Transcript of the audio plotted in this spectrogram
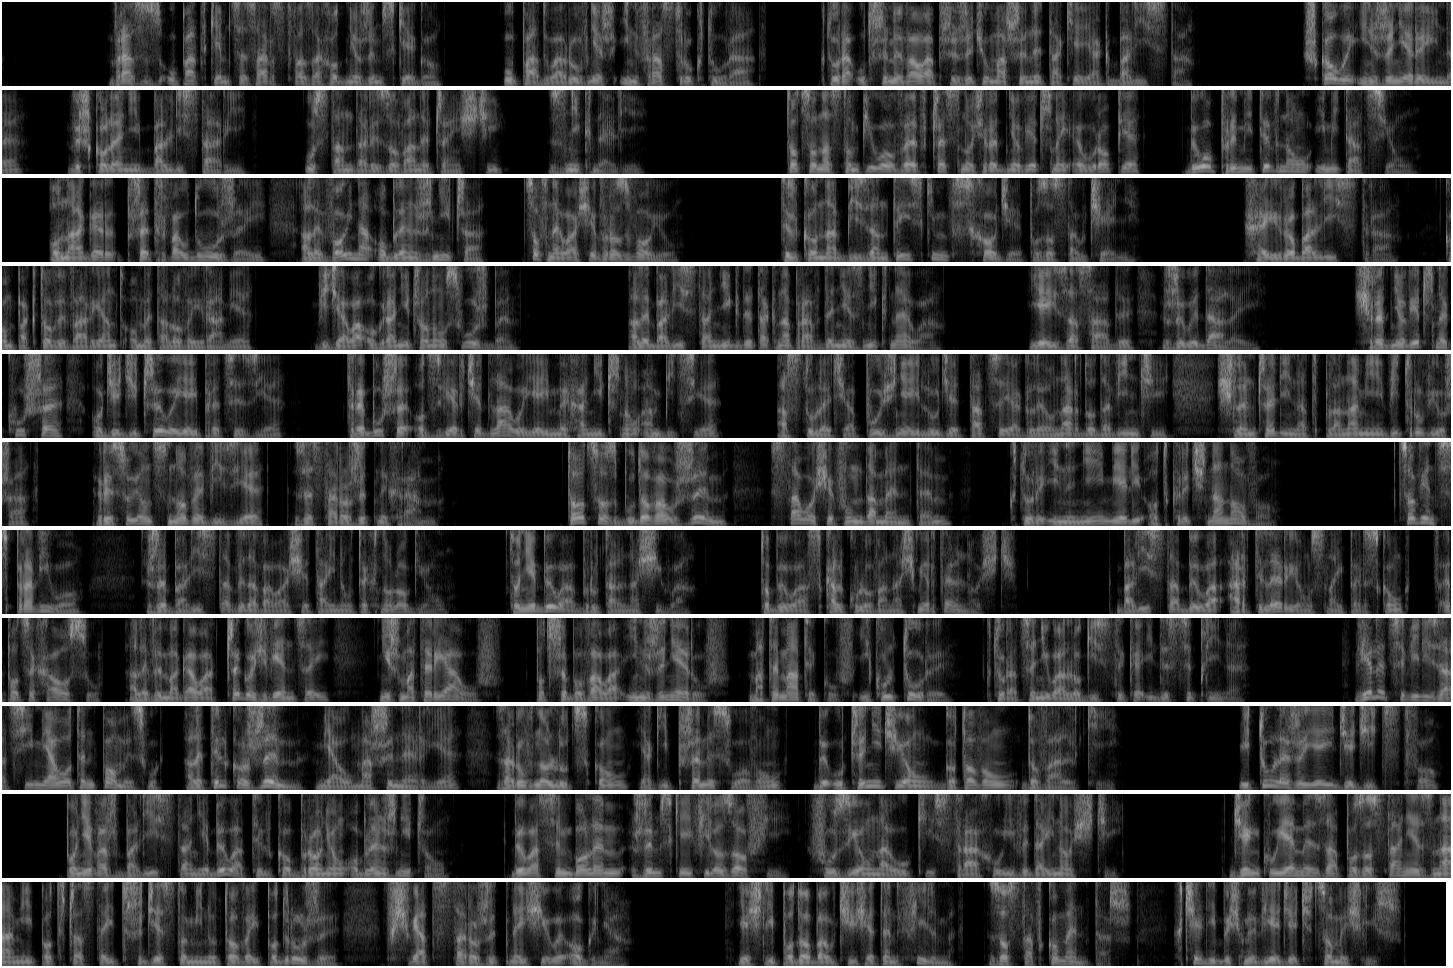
Wraz z upadkiem Cesarstwa Zachodnio-Rzymskiego upadła również infrastruktura, która utrzymywała przy życiu maszyny takie jak balista. Szkoły inżynieryjne, wyszkoleni ballistari, ustandaryzowane części zniknęli. To, co nastąpiło we wczesnośredniowiecznej Europie, było prymitywną imitacją. Onager przetrwał dłużej, ale wojna oblężnicza cofnęła się w rozwoju. Tylko na bizantyjskim wschodzie pozostał cień. Heirobalistra, kompaktowy wariant o metalowej ramie, widziała ograniczoną służbę, ale balista nigdy tak naprawdę nie zniknęła. Jej zasady żyły dalej. Średniowieczne kusze odziedziczyły jej precyzję, trebusze odzwierciedlały jej mechaniczną ambicję, a stulecia później ludzie tacy jak Leonardo da Vinci ślęczeli nad planami Witruwiusza, rysując nowe wizje ze starożytnych ram. To, co zbudował Rzym, stało się fundamentem, który inni mieli odkryć na nowo. Co więc sprawiło, że balista wydawała się tajną technologią? To nie była brutalna siła, to była skalkulowana śmiertelność. Balista była artylerią snajperską w epoce chaosu, ale wymagała czegoś więcej niż materiałów. Potrzebowała inżynierów, matematyków i kultury, która ceniła logistykę i dyscyplinę. Wiele cywilizacji miało ten pomysł, ale tylko Rzym miał maszynerię, zarówno ludzką, jak i przemysłową, by uczynić ją gotową do walki. I tu leży jej dziedzictwo, ponieważ balista nie była tylko bronią oblężniczą, była symbolem rzymskiej filozofii, fuzją nauki, strachu i wydajności. Dziękujemy za pozostanie z nami podczas tej 30-minutowej podróży w świat starożytnej siły ognia. Jeśli podobał Ci się ten film, zostaw komentarz. Chcielibyśmy wiedzieć, co myślisz.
